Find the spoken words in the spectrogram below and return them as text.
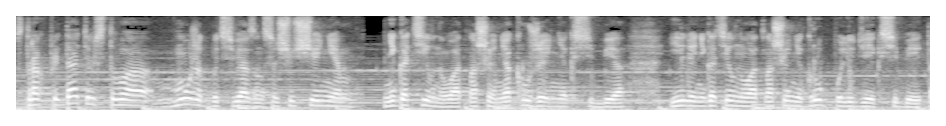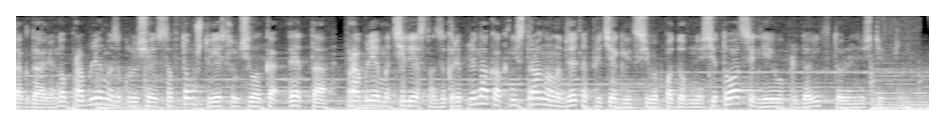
Страх предательства может быть связан с ощущением негативного отношения окружения к себе или негативного отношения группы людей к себе и так далее. Но проблема заключается в том, что если у человека эта проблема телесно закреплена, как ни странно, он обязательно притягивает к себе подобные ситуации, где его предают в той или иной степени.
